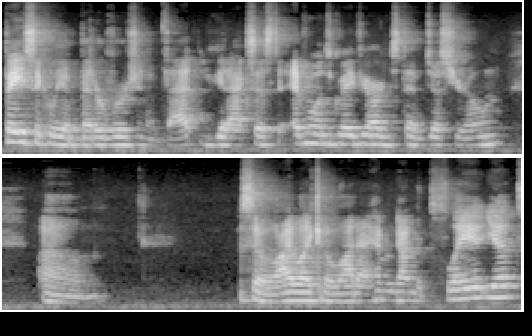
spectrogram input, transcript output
basically a better version of that. You get access to everyone's graveyard instead of just your own. Um, so I like it a lot. I haven't gotten to play it yet,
